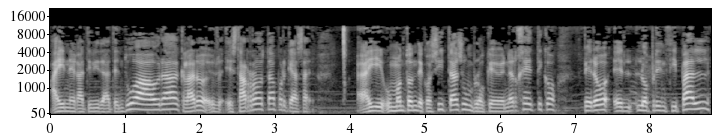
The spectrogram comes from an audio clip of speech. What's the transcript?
hay negatividad en tu aura, claro, está rota porque has- hay un montón de cositas, un bloqueo energético, pero el- lo principal,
